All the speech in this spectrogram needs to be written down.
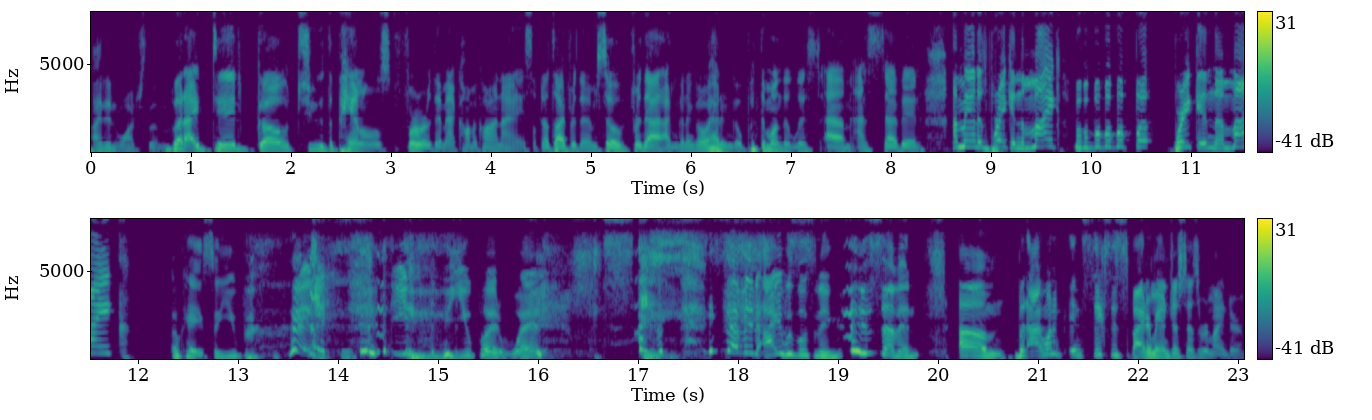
I didn't watch them. but I did go to the panels for them at Comic Con. I slept outside for them, so for that, I'm gonna go ahead and go put them on the list um, as seven. Amanda's breaking the mic, breaking the mic. Okay, so you you, you put what? Seven. I was listening. seven. Um, but I want to. And six is Spider Man, just as a reminder.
